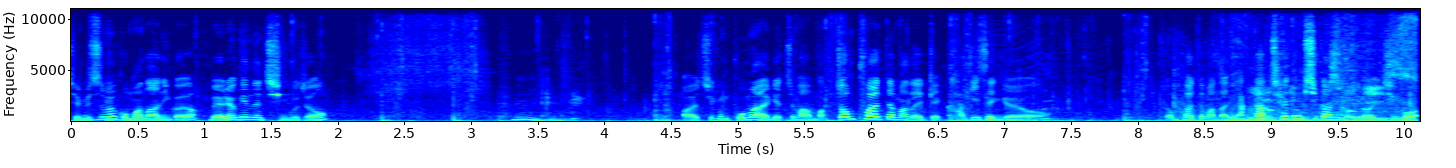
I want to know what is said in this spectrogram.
재밌으면 그만 아닌가요? 매력 있는 친구죠. 음. 아 지금 보면 알겠지만 막 점프할 때마다 이렇게 각이 생겨요. 점프할 때마다 약간 체중 시간이 길어 이 친구가.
